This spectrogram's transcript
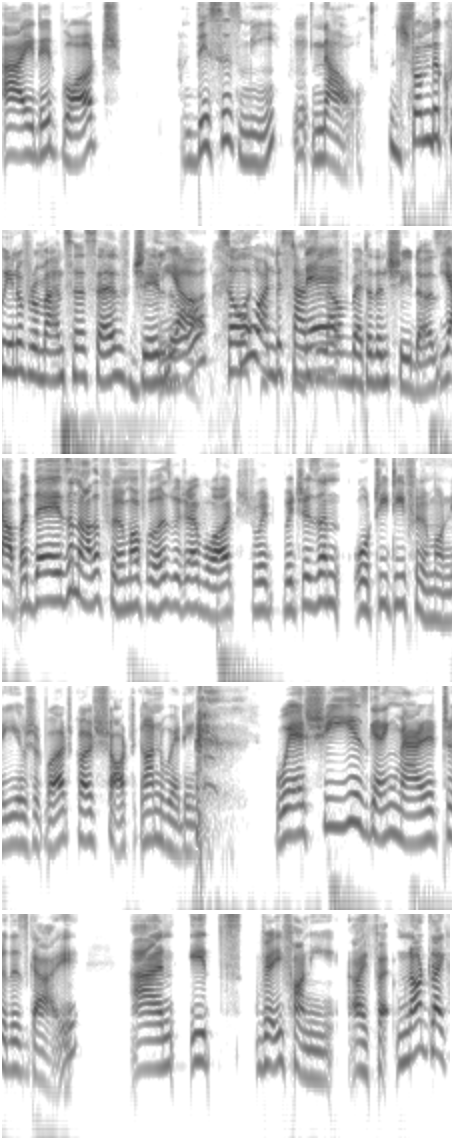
I did watch This Is Me now. From the queen of romance herself, J Lo. Yeah, so who understands there- love better than she does? Yeah, but there is another film of hers which I watched, which, which is an OTT film only you should watch called Shotgun Wedding, where she is getting married to this guy, and it's very funny. I fe- not like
